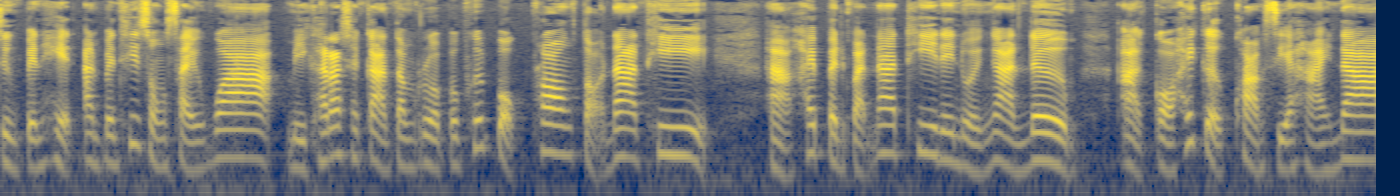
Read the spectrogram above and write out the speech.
จึงเป็นเหตุอันเป็นที่สงสัยว่ามีข้าราชการตำรวจประพฤติบกพร่องต่อหน้าที่ หากให้ปฏิบัติหน้าที่ในหน่วยงานเดิม อาจก่อให้เกิดความเสียหายได้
